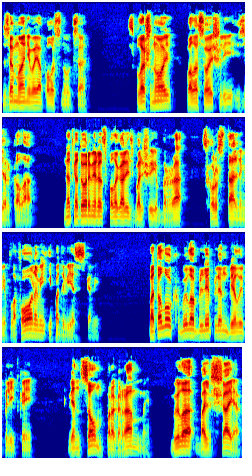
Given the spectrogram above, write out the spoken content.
заманивая ополоснуться. Сплошной полосой шли зеркала, над которыми располагались большие бра с хрустальными плафонами и подвесками. Потолок был облеплен белой плиткой. Венцом программы была большая,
